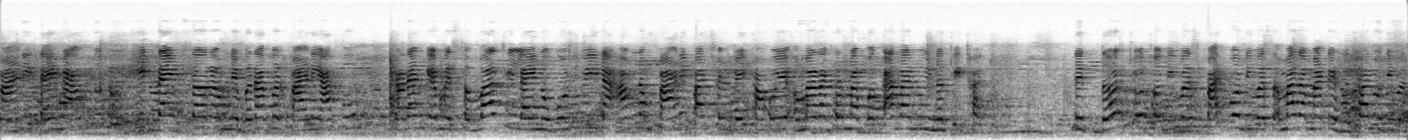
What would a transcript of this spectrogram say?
પાણી ટાઈમે આવતું હતું. એ ટાઈમ સર અમને બરાબર પાણી આપો. કારણ કે અમે સવારથી લાઈનો ગોઠવીને આમનામ પાણી પાછળ બેઠા હોઈએ. અમારા ઘરમાં પકાવવાનું નથી થતું. ને દર ચોથો દિવસ પાંચમો દિવસ અમારા માટે રજાનો દિવસ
